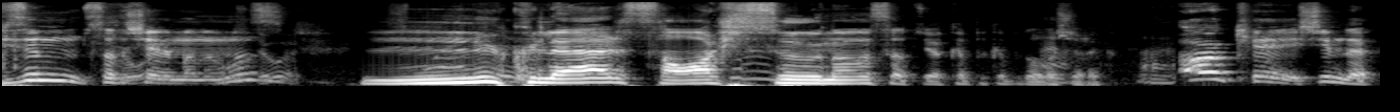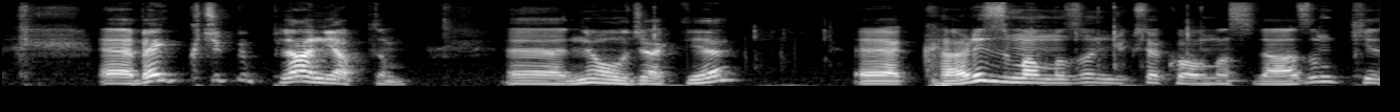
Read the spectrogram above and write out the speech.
bizim satış elemanımız nükleer savaş sığınağı satıyor kapı kapı dolaşarak. Okey şimdi e, ben küçük bir plan yaptım. E, ne olacak diye. E, karizmamızın yüksek olması lazım ki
